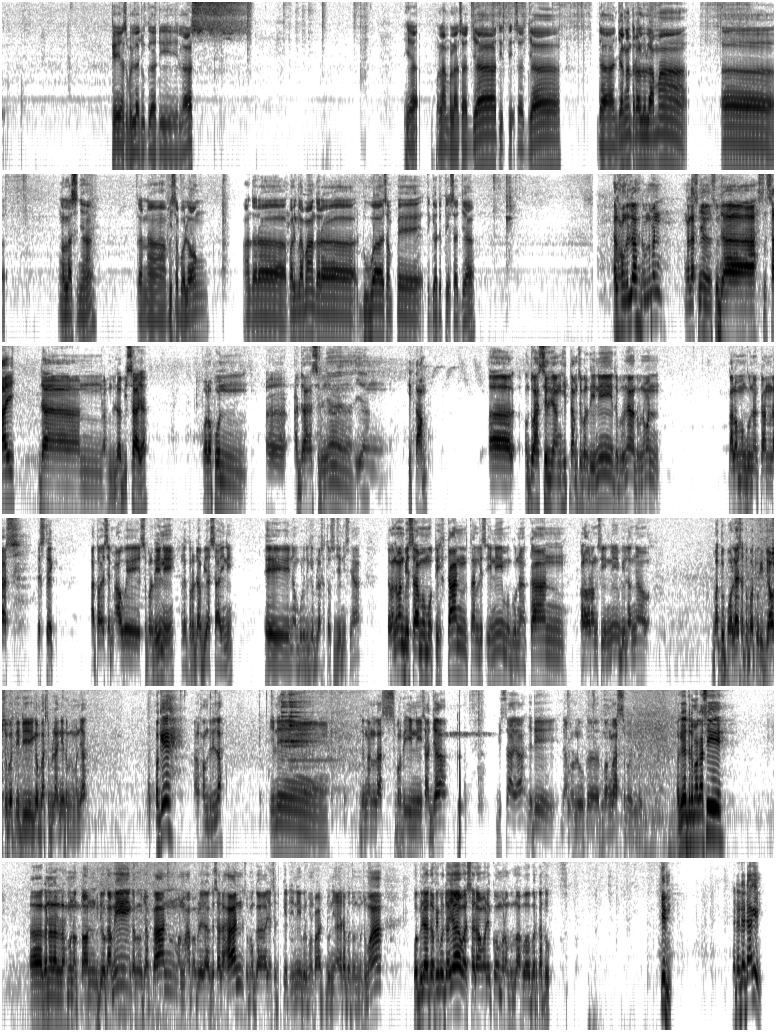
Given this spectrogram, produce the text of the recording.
Oke yang sebelah juga dilas ya pelan-pelan saja titik saja. Dan jangan terlalu lama eh, ngelasnya karena bisa bolong antara paling lama antara 2 sampai 3 detik saja Alhamdulillah teman-teman. Ngelasnya sudah selesai dan Alhamdulillah bisa ya. Walaupun uh, ada hasilnya yang hitam. Uh, untuk hasil yang hitam seperti ini sebetulnya teman-teman kalau menggunakan las listrik atau SMAW seperti ini, elektroda biasa ini, E6013 atau sejenisnya, teman-teman bisa memutihkan stainless ini menggunakan, kalau orang sini bilangnya batu poles atau batu hijau seperti di gambar sebelah ini teman-teman ya. Oke, Alhamdulillah. Ini dengan las seperti ini saja bisa ya, jadi tidak perlu ke tukang las seperti itu. Oke, terima kasih uh, karena telah menonton video kami. Kami ucapkan mohon maaf apabila ada kesalahan. Semoga yang sedikit ini bermanfaat dunia akhirat buat teman-teman semua. Wabillahi taufiq wal hidayah. Wassalamualaikum warahmatullahi wabarakatuh. Kim. Dadah dadah Kim.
